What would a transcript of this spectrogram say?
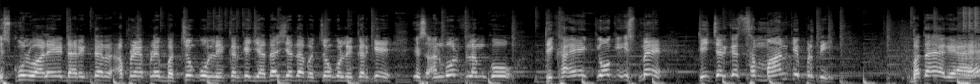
स्कूल वाले, डायरेक्टर अपने अपने बच्चों को लेकर के, ज़्यादा से ज़्यादा बच्चों को लेकर के इस अनमोल फ़िल्म को दिखाएँ, क्योंकि इसमें टीचर के सम्मान के प्रति बताया गया है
